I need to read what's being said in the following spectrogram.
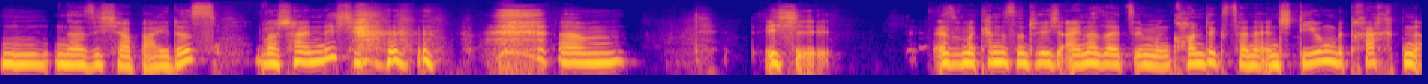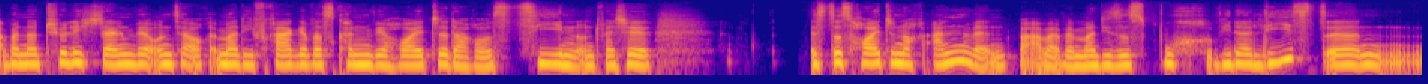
Hm, na sicher beides, wahrscheinlich. ähm, ich, also man kann das natürlich einerseits im Kontext seiner Entstehung betrachten, aber natürlich stellen wir uns ja auch immer die Frage, was können wir heute daraus ziehen und welche ist das heute noch anwendbar? Weil wenn man dieses Buch wieder liest, äh, ne,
